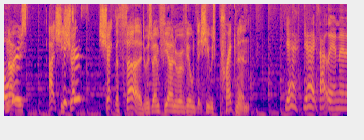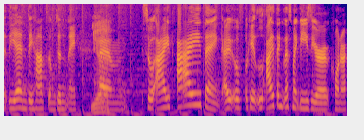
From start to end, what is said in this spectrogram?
no, it was actually Shrek, Pictures? Shrek the third was when Fiona revealed that she was pregnant. Yeah, yeah, exactly. And then at the end, they had them, didn't they? Yeah. Um, so I, I think out of okay, I think this might be easier, Conor.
